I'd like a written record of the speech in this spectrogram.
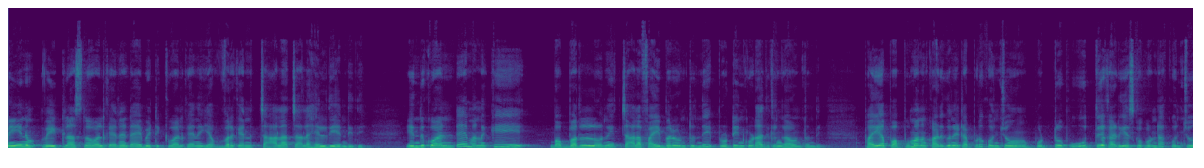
మెయిన్ వెయిట్ లాస్లో వాళ్ళకైనా డయాబెటిక్ వాళ్ళకైనా ఎవరికైనా చాలా చాలా హెల్దీ అండి ఇది. ఎందుకు అంటే మనకి బొబ్బర్లలోని చాలా ఫైబర్ ఉంటుంది ప్రోటీన్ కూడా అధికంగా ఉంటుంది. పైగా పప్పు మనం కడుగునేటప్పుడు కొంచెం పొట్టు పూర్తిగా కడిగేసుకోకుండా కొంచెం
